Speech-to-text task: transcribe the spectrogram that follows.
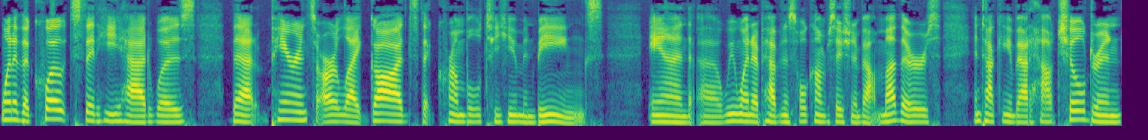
one of the quotes that he had was that parents are like gods that crumble to human beings. And uh, we wound up having this whole conversation about mothers and talking about how children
